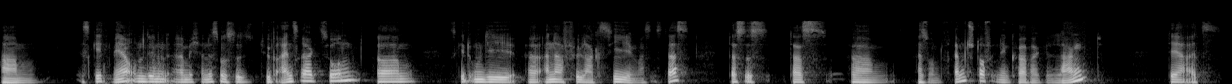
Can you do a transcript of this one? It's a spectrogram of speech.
Ähm, es geht mehr um den äh, Mechanismus der Typ 1 Reaktion. Ähm, es geht um die äh, Anaphylaxie. Was ist das? Das ist, dass also ein Fremdstoff in den Körper gelangt, der als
